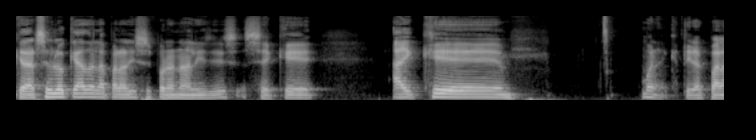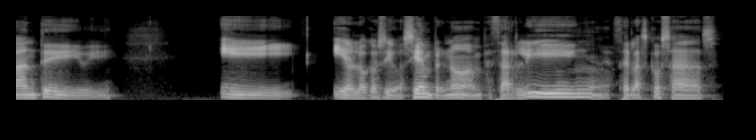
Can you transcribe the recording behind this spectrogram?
quedarse bloqueado en la parálisis por análisis, sé que hay que, bueno, hay que tirar para adelante y es lo que os digo siempre, ¿no? Empezar lean, hacer las cosas,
